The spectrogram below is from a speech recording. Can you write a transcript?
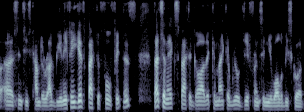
uh, since he's come to rugby. And if he gets back to full fitness, that's an X factor guy that can make a real difference in your Wallaby squad.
